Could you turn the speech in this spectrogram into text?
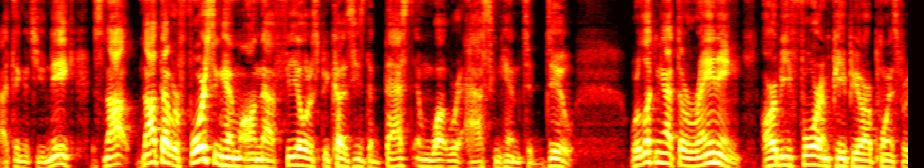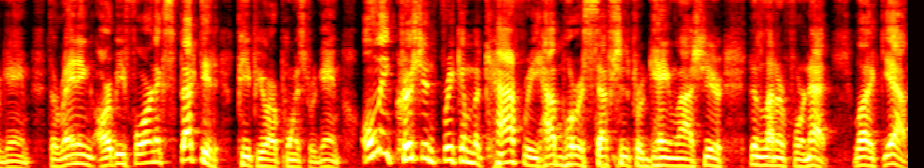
I think it's unique. It's not not that we're forcing him on that field. It's because he's the best in what we're asking him to do. We're looking at the reigning RB4 in PPR points per game, the reigning RB4 and expected PPR points per game. Only Christian freaking McCaffrey had more receptions per game last year than Leonard Fournette. Like, yeah,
